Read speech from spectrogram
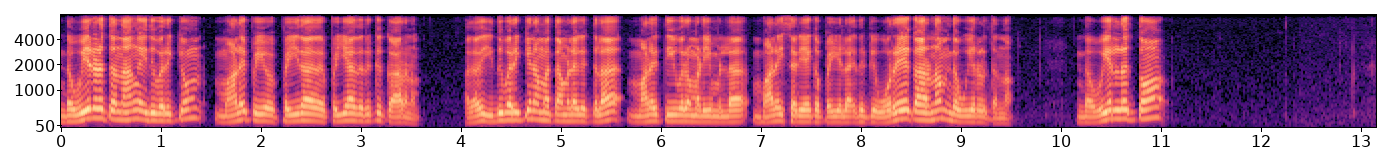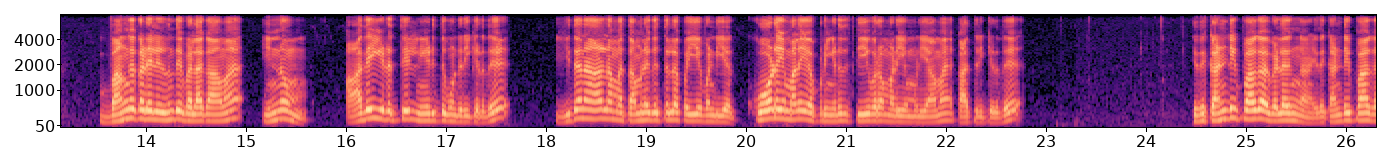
இந்த உயரழுத்தம் தாங்க இது வரைக்கும் மழை பெய்ய பெய்யாத பெய்யாததற்கு காரணம். அதாவது இது வரைக்கும் நம்ம தமிழகத்தில் மழை தீவிரமடையும் இல்லை மழை சரியாக பெய்யலை. இதற்கு ஒரே காரணம் இந்த உயரழுத்தம் தான். இந்த உயரழுத்தம் வங்கக்கடலிலிருந்து விலகாம இன்னும் அதே இடத்தில் நீடித்து கொண்டிருக்கிறது. இதனால் நம்ம தமிழகத்தில் பெய்ய வேண்டிய கோடை மழை அப்படிங்கிறது தீவிரம் அடைய முடியாமல் காத்திருக்கிறது. இது கண்டிப்பாக விலகுங்க. இது கண்டிப்பாக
